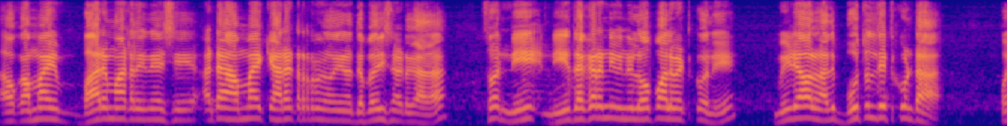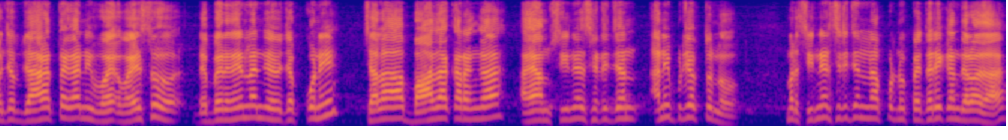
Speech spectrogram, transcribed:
ఒక అమ్మాయి భార్య మాటలు వినేసి అంటే ఆ అమ్మాయి క్యారెక్టర్ దెబ్బతీసినట్టు కదా? సో నీ నీ దగ్గర నీ ఇన్ని లోపాలు పెట్టుకొని మీడియా వాళ్ళని అది బూతులు తిట్టుకుంటా. కొంచెం జాగ్రత్తగా నీ వయసు డెబ్బై ఎనిమిది అని చెప్పుకొని చాలా బాధాకరంగా ఐఆమ్ సీనియర్ సిటిజన్ అని ఇప్పుడు చెప్తున్నావు. మరి సీనియర్ సిటిజన్ అన్నప్పుడు నువ్వు పెద్దరికం తెలియదా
